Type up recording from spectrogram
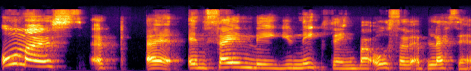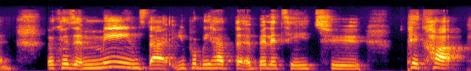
almost a an insanely unique thing, but also a blessing because it means that you probably had the ability to pick up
